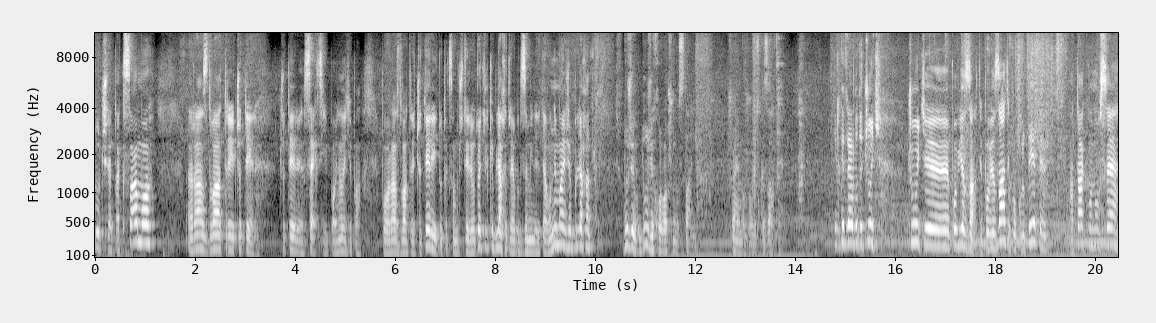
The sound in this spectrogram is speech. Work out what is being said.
Тут ще так само. Раз, два, три, чотири. Чотири секції, поняли? Типа по раз, два, три, чотири, і тут так само чотири. Ото тільки бляхи треба буде замінити. А вони майже бляха в дуже, дуже хорошому стані. Що я можу вам сказати? Тільки треба буде чуть, чуть е, пов'язати. Пов'язати, покрутити. А так воно все.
